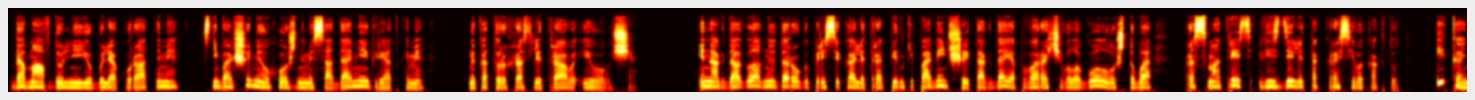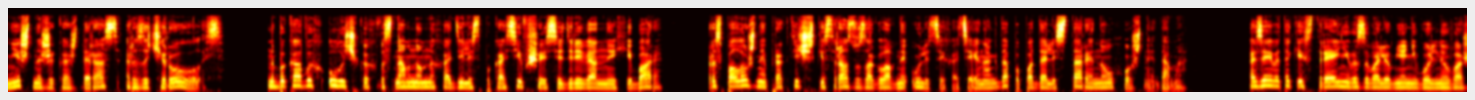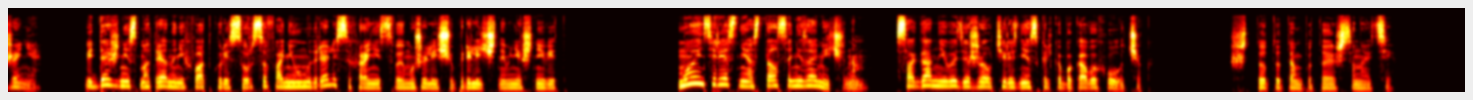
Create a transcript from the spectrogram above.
Дома вдоль нее были аккуратными, с небольшими ухоженными садами и грядками, на которых росли травы и овощи. Иногда главную дорогу пересекали тропинки поменьше, и тогда я поворачивала голову, чтобы рассмотреть, везде ли так красиво, как тут. И, конечно же, каждый раз разочаровывалась. На боковых улочках в основном находились покосившиеся деревянные хибары, расположенные практически сразу за главной улицей, хотя иногда попадались старые, но ухоженные дома. Хозяева таких строений вызывали у меня невольное уважение. Ведь даже несмотря на нехватку ресурсов, они умудрялись сохранить своему жилищу приличный внешний вид. Мой интерес не остался незамеченным. Саган не выдержал через несколько боковых улочек. «Что ты там пытаешься найти?»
